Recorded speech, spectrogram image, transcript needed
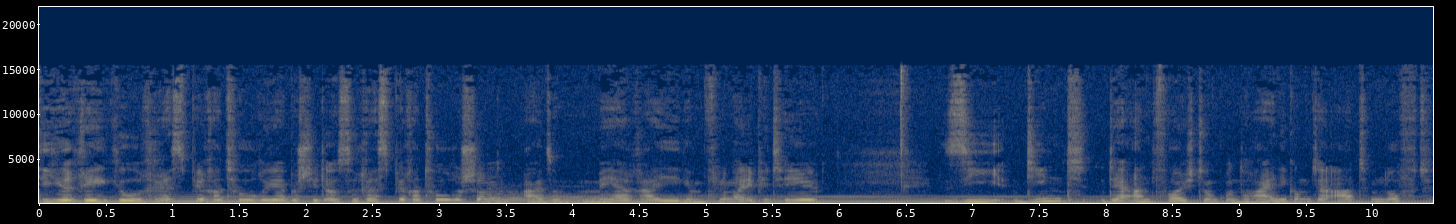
Die Regio respiratoria besteht aus respiratorischem, also mehrreihigem Flimmerepithel. Sie dient der Anfeuchtung und Reinigung der Atemluft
